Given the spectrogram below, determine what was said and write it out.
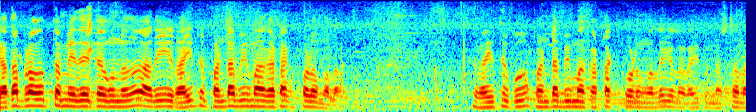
గత ప్రభుత్వం ఏదైతే ఉన్నదో అది రైతు పంట బీమా కట్టకపోవడం వల్ల రైతుకు పంట బీమా కట్టకపోవడం వల్ల ఇలా రైతు నష్టాల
